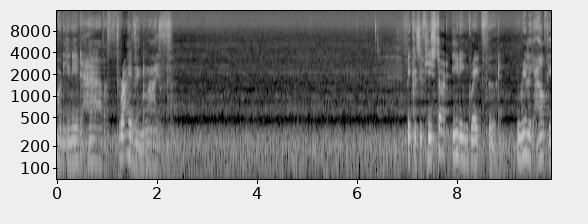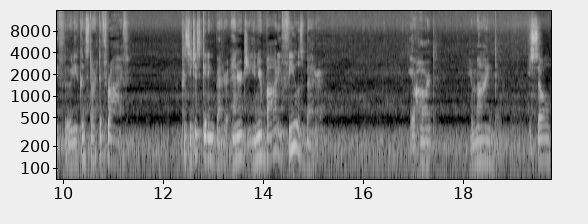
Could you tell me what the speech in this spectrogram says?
Or do you need to have a thriving life? Because if you start eating great food, really healthy food, you can start to thrive. Because you're just getting better energy and your body feels better. Your heart, your mind, your soul,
